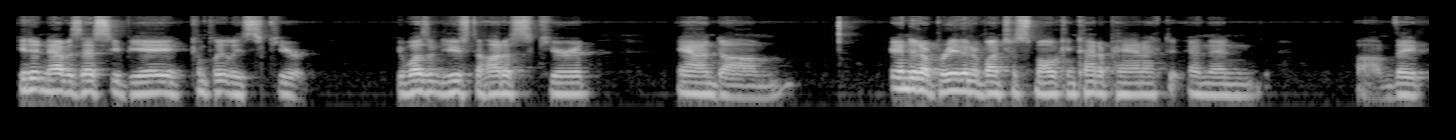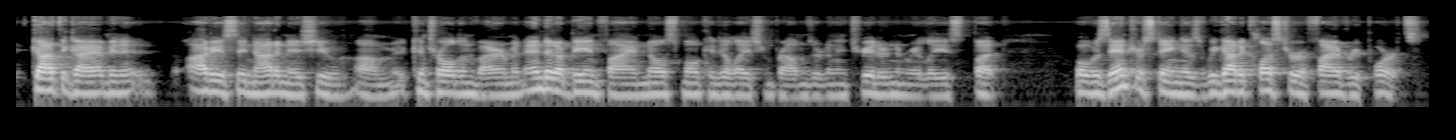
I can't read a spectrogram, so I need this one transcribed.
he didn't have his scba completely secured he wasn't used to how to secure it and um, ended up breathing a bunch of smoke and kind of panicked and then um, they got the guy. I mean, it, obviously not an issue. Um, controlled environment ended up being fine. No smoke inhalation problems or anything. Treated and released. But what was interesting is we got a cluster of five reports,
